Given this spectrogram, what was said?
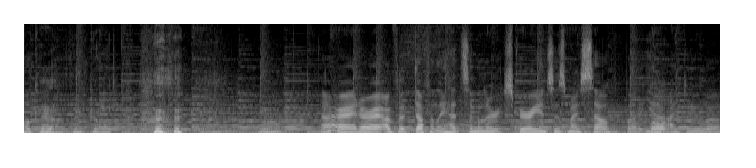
oh, okay. Yeah, thank God. yeah. All right, all right. I've definitely had similar experiences myself, but yeah, Oh. I do uh,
